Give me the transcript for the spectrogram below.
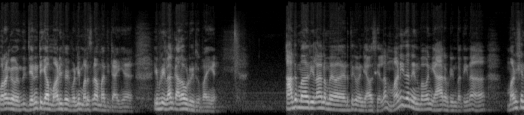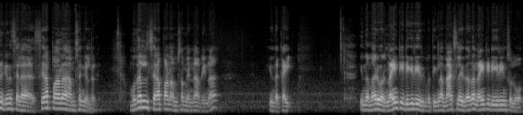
குரங்கை வந்து ஜெனட்டிக்காக மாடிஃபை பண்ணி மனுஷனாக மாற்றிட்டாங்க இப்படிலாம் கதை விட்டுக்கிட்டு இருப்பாங்க. அது மாதிரிலாம் நம்ம எடுத்துக்க வேண்டிய அவசியம் இல்லை. மனிதன் என்பவன் யார் அப்படின்னு பார்த்தீங்கன்னா மனுஷனுக்குன்னு சில சிறப்பான அம்சங்கள் இருக்குது முதல் சிறப்பான அம்சம் என்ன அப்படின்னா இந்த கை. இந்த மாதிரி ஒரு 90 டிகிரி இருக்குது பார்த்தீங்களா? மேக்ஸில் இதை தான் நைன்ட்டி டிகிரின்னு சொல்லுவோம்.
